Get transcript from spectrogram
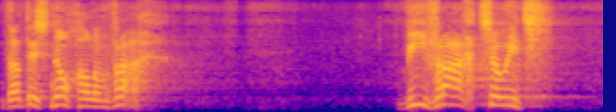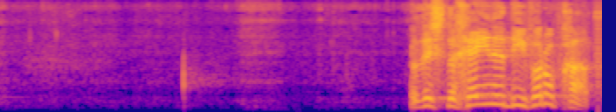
Dat is nogal een vraag. Wie vraagt zoiets? Dat is degene die voorop gaat.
